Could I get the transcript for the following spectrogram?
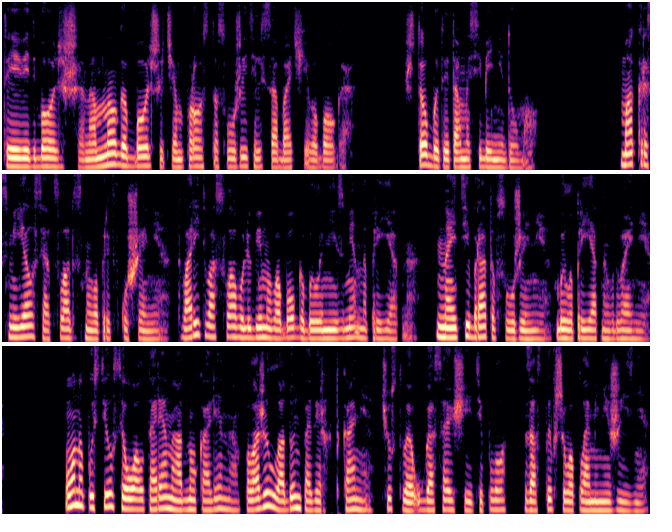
«Ты ведь больше, намного больше, чем просто служитель собачьего бога. Что бы ты там о себе не думал». Мак рассмеялся от сладостного предвкушения. Творить во славу любимого бога было неизменно приятно. Найти брата в служении было приятно вдвойне. Он опустился у алтаря на одно колено, положил ладонь поверх ткани, чувствуя угасающее тепло застывшего пламени жизни,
